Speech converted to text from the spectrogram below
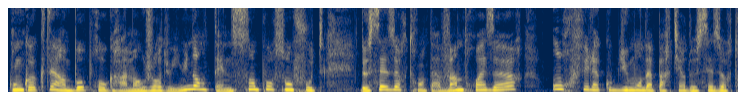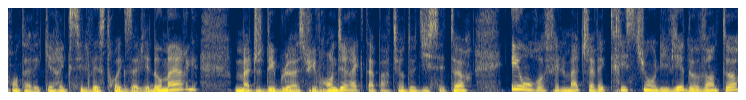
concocté un beau programme. Hein. Aujourd'hui, une antenne 100% foot de 16h30 à 23h. On refait la Coupe du Monde à partir de 16h30 avec Eric Silvestro et Xavier Domergue. Match des Bleus à suivre en direct à partir de 17h. Et on refait le match avec Christian Olivier de 20h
